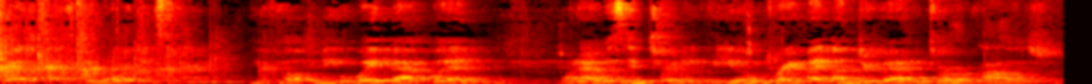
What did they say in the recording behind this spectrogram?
Judge Esther Morgenstern, you helped me way back when, when I was interning for you during my undergrad in Touro College.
